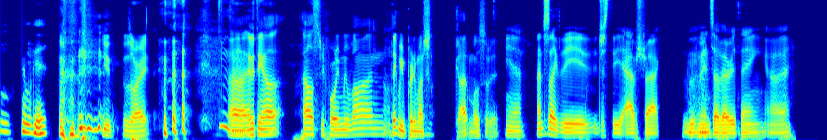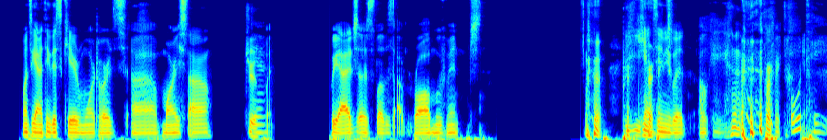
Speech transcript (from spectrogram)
I'm good. you it was all right. uh, anything else, else before we move on? I think we pretty much got most of it. Yeah, I just like the just the abstract movements Mm-hmm. of everything. Uh, once again, I think this catered more towards uh Mari style. True. Yeah. But yeah, I just, I just love this uh, raw movement. Just, you, you can't see me, but okay, perfect. Okay.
